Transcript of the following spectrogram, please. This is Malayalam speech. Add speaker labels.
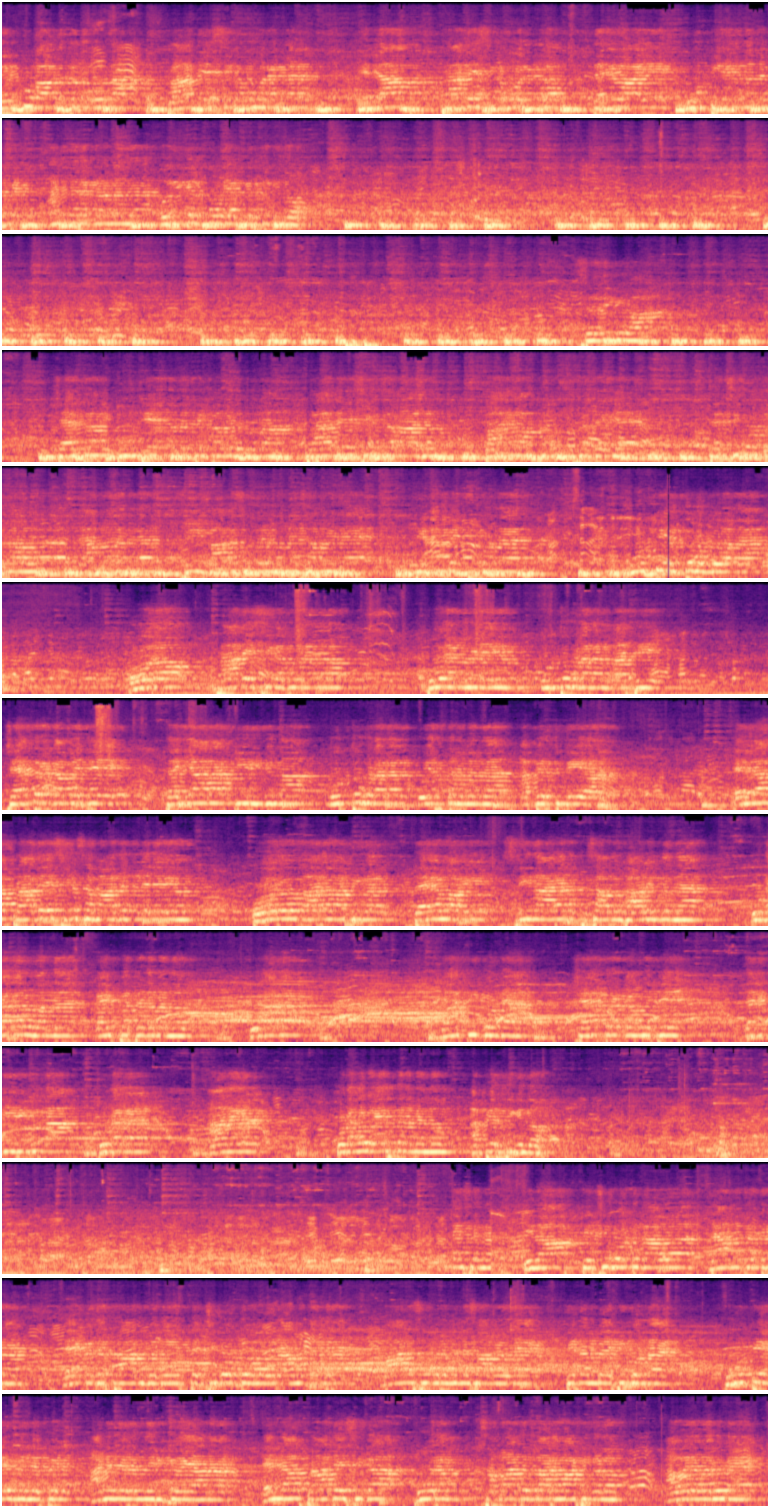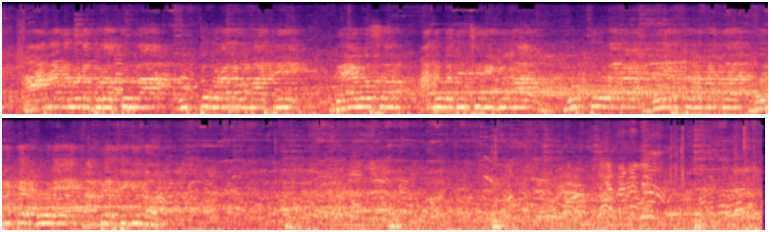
Speaker 1: തെക്കു ഭാഗത്ത് നിന്നുള്ള പ്രാദേശിക പൂരങ്ങൾ എല്ലാ പ്രാദേശിക പൂരങ്ങളും ദയവായി കൂട്ടിയെഴുന്നള്ളിപ്പിൽ അണിനിരക്കണമെന്ന് ഒരിക്കൽ കൂടി അഭ്യർത്ഥിക്കുന്നു. ശ്രദ്ധിക്കുക. ക്ഷേത്രം കൂട്ടിയെഴുന്നള്ളിപ്പിൽ പ്രാദേശിക പൂരങ്ങളും പൂരങ്ങളുടെയും കുത്തുകുടകൾ മാറ്റി ക്ഷേത്ര കമ്മിറ്റി തയ്യാറാക്കിയിരിക്കുന്ന മുത്തുകുടകൾ ഉയർത്തണമെന്ന് അഭ്യർത്ഥിക്കുകയാണ്. എല്ലാ പ്രാദേശിക സമാജങ്ങളിലെയും ഓരോ ഭാരവാഹികൾ ദയവായി ശ്രീനാരായണ പ്രസാദ് ഹാളിൽ നിന്ന് കുടകൾ വന്ന് കൈപ്പറ്റണമെന്നും കുടകൾ മാറ്റിക്കൊണ്ട് ക്ഷേത്ര കമ്മിറ്റി നൽകിയിരിക്കുന്ന കുടകൾ ആനകൾ കുടകൾ ഉയർത്തണമെന്നും അഭ്യർത്ഥിക്കുന്നു. ഇതാ തെച്ചിക്കോട്ടുകാവ് രാമചന്ദ്രൻ ഏകചത്രാധിപതി തെച്ചിക്കോട്ടുകാവ് രാമചന്ദ്രൻ ബാലസുബ്രഹ്മണ്യ സ്വാമിയുടെ തിടമ്പേറ്റിക്കൊണ്ട് കൂട്ടിയെഴുന്നള്ളിപ്പിൽ അണിനിരന്നിരിക്കുകയാണ്. എല്ലാ പ്രാദേശിക പൂരം സമാജം ഭാരവാഹികളും അവരവരുടെ ദേവസ്വം അനുവദിച്ചിരിക്കുന്ന മുത്തൂടകൾ ഉയർത്തണമെന്ന് ഒരിക്കൽ കൂടി അഭ്യർത്ഥിക്കുന്നു.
